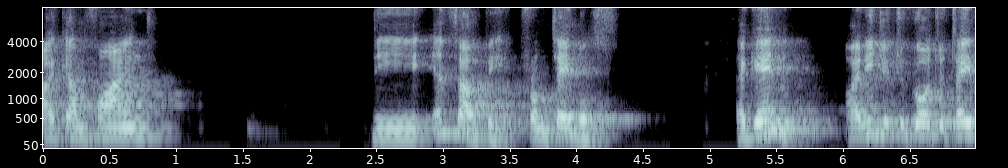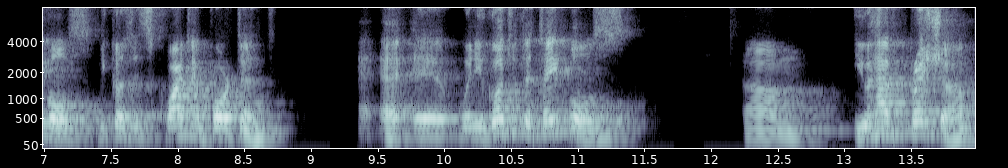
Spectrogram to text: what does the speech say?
I can find the enthalpy from tables. Again, I need you to go to tables because it's quite important. Uh, uh, when you go to the tables, um, you have pressure,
